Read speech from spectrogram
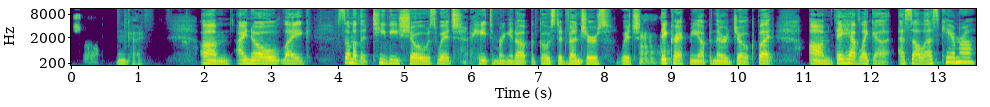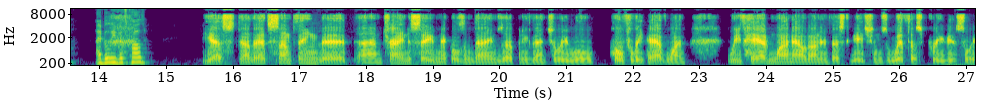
So, Okay. Um, I know like some of the TV shows, which I hate to bring it up, but Ghost Adventures, which they crack me up and they're a joke, but um, they have like a SLS camera, I believe it's called. yes, now that's something that I'm trying to save nickels and dimes up and eventually will hopefully have one. We've had one out on investigations with us previously.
